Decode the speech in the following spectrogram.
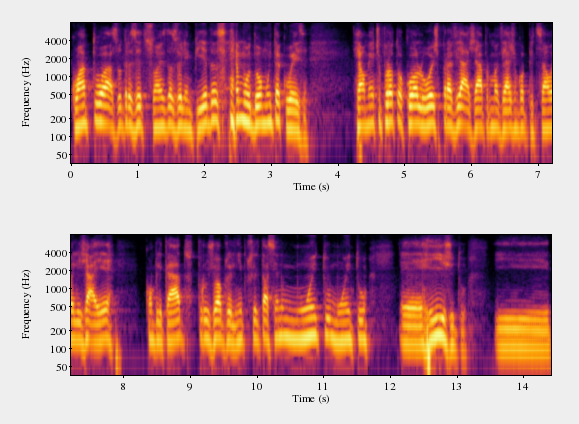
quanto às outras edições das Olimpíadas, mudou muita coisa. Realmente o protocolo hoje para viajar para uma viagem em competição ele já é complicado. Para os Jogos Olímpicos ele está sendo muito, muito é, rígido. E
